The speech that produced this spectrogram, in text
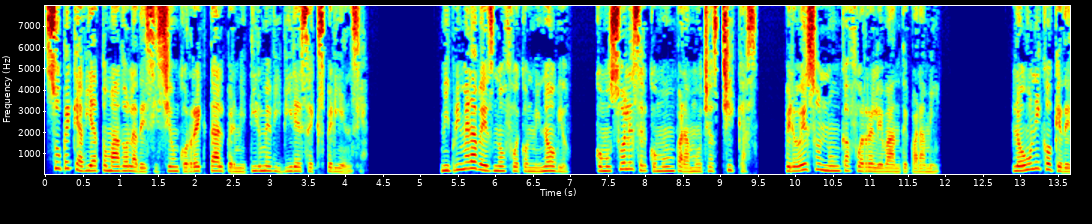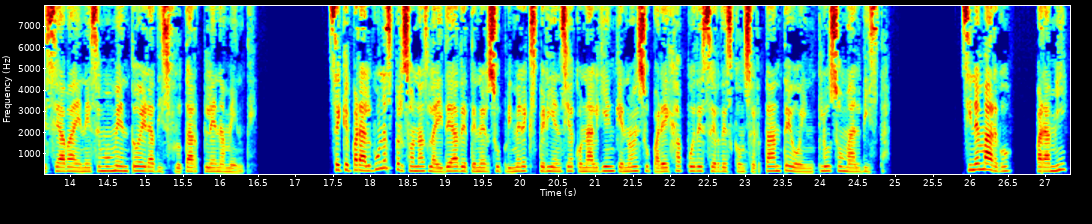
supe que había tomado la decisión correcta al permitirme vivir esa experiencia. Mi primera vez no fue con mi novio, como suele ser común para muchas chicas, pero eso nunca fue relevante para mí. Lo único que deseaba en ese momento era disfrutar plenamente. Sé que para algunas personas la idea de tener su primera experiencia con alguien que no es su pareja puede ser desconcertante o incluso mal vista. Sin embargo, para mí,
